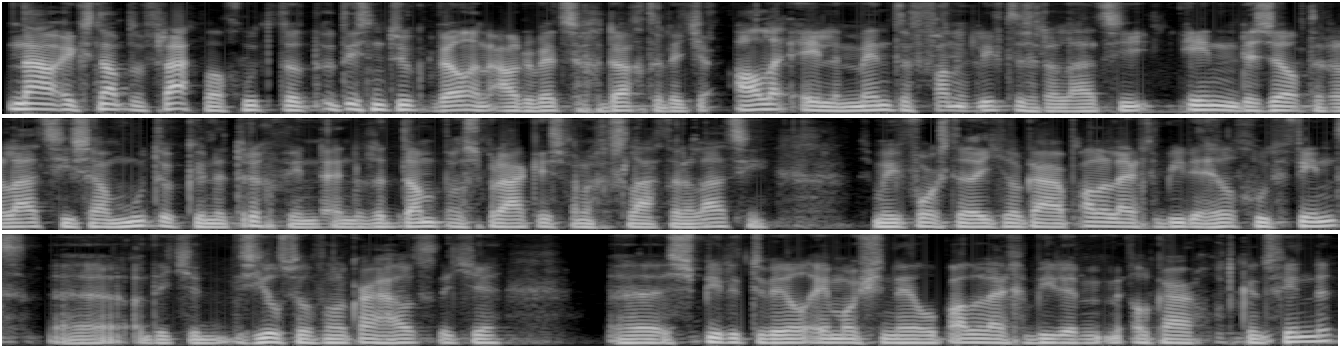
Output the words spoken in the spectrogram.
nou, ik snap de vraag wel goed. Dat, het is natuurlijk wel een ouderwetse gedachte dat je alle elementen van een liefdesrelatie in dezelfde relatie zou moeten kunnen terugvinden. En dat het dan pas sprake is van een geslaagde relatie. Moet je je voorstellen dat je elkaar op allerlei gebieden heel goed vindt. Uh, dat je zielsveel van elkaar houdt. Dat je uh, spiritueel, emotioneel op allerlei gebieden elkaar goed kunt vinden.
